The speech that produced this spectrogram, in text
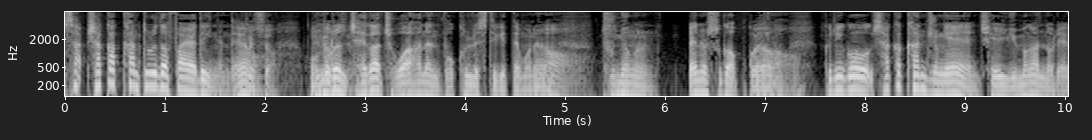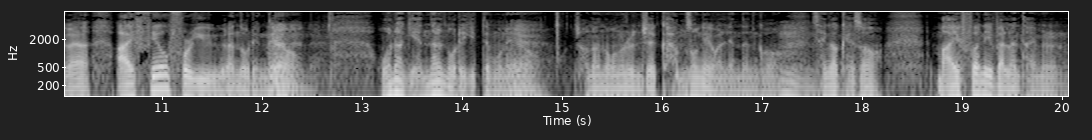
사, 샤카칸 Through the Fire도 있는데요. 그렇죠. 오늘은 유명하죠. 제가 좋아하는 보컬리스트이기 때문에 어. 두 명을 빼놓을 수가 없고요. 어. 그리고 샤카칸 중에 제일 유명한 노래가 I Feel For You라는 노래인데요. 네네네. 워낙 옛날 노래이기 때문에요. 네. 저는 오늘 이제 감성에 관련된 거 음. 생각해서 My Funny Valentine을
